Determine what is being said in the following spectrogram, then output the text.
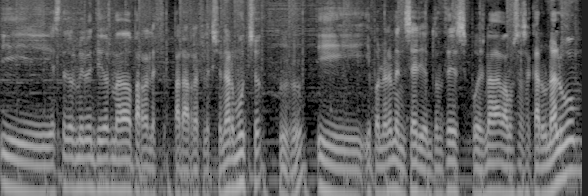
Y este 2022 me ha dado para, para reflexionar mucho y, y ponerme en serio. Entonces, pues nada, vamos a sacar un álbum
